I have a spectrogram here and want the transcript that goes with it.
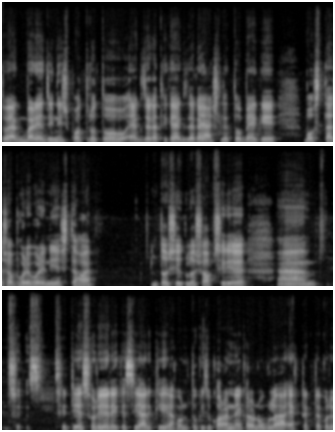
তো একবারে জিনিসপত্র তো এক জায়গা থেকে এক জায়গায় আসলে তো ব্যাগে বস্তা সব ভরে ভরে নিয়ে আসতে হয়। তো সেগুলো সব ছিঁড়িয়ে ছিটিয়ে সরিয়ে রেখেছি আর কি। এখন তো কিছু করার নেই, কারণ ওগুলা একটা একটা করে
